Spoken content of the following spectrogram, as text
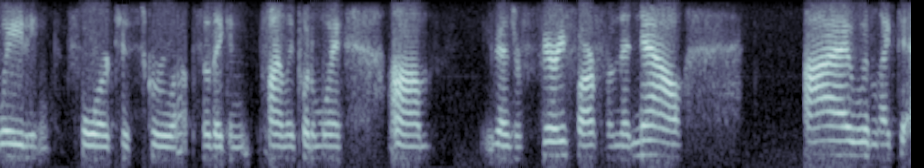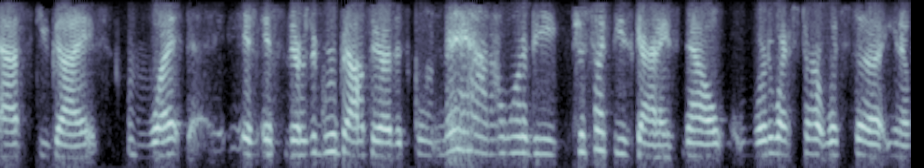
waiting for to screw up, so they can finally put them away. Um, you guys are very far from that. Now, I would like to ask you guys what if if there's a group out there that's going, man, I want to be just like these guys. Now, where do I start? What's the you know,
